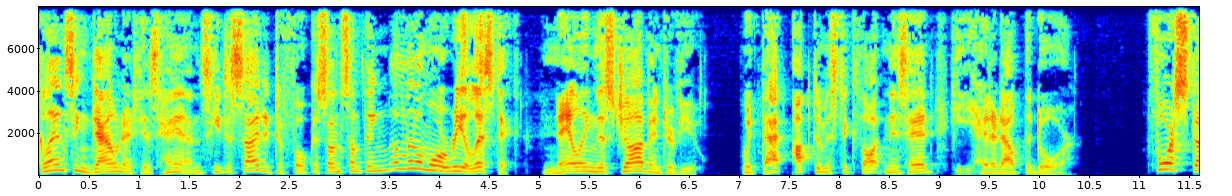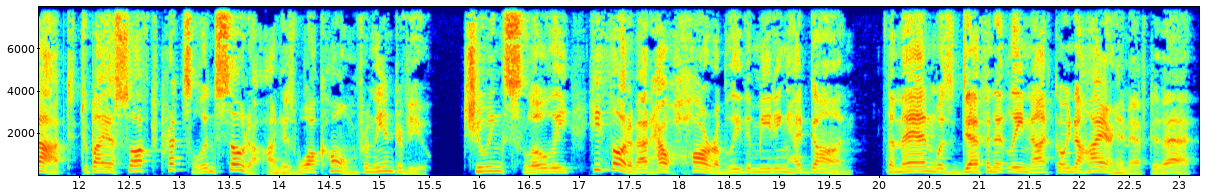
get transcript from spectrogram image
Glancing down at his hands, he decided to focus on something a little more realistic, nailing this job interview. With that optimistic thought in his head, he headed out the door. Four stopped to buy a soft pretzel and soda on his walk home from the interview. Chewing slowly, he thought about how horribly the meeting had gone. The man was definitely not going to hire him after that.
